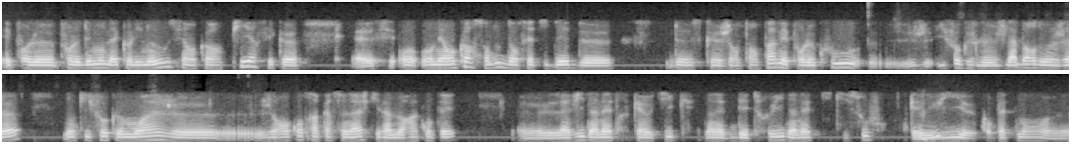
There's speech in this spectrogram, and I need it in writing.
Et pour le pour le démon de la colline aux c'est encore pire, c'est que euh, on, on, est encore sans doute dans cette idée de de ce que j'entends pas, mais pour le coup, je, il faut que je l'aborde au jeu. Donc il faut que moi, je, je rencontre un personnage qui va me raconter euh, la vie d'un être chaotique, d'un être détruit, d'un être qui, qui, souffre, qui a une mhm. vie euh, complètement euh,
